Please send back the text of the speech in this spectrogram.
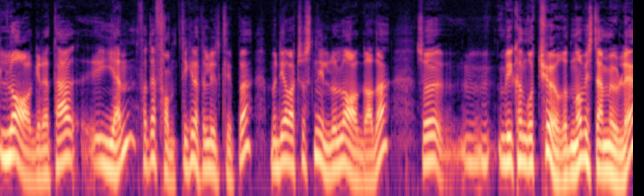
lage dette her igjen, for at jeg fant ikke dette lydklippet. Men de har vært så snille å lage det. Så mm, vi kan godt kjøre det nå, hvis det er mulig.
